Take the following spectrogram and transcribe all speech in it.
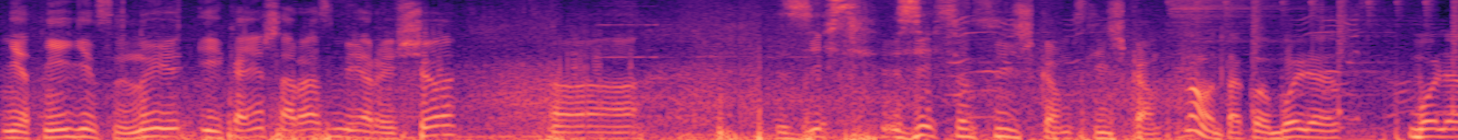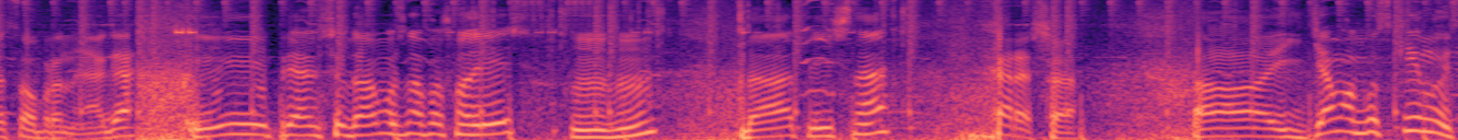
нет, не единственный, ну и, и, конечно размер еще. э, Здесь, здесь он слишком, слишком. Ну, вот такой более, более собранный, ага. И прям сюда можно посмотреть. Мгм. Да, отлично. Хорошо. А, я могу скинуть.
